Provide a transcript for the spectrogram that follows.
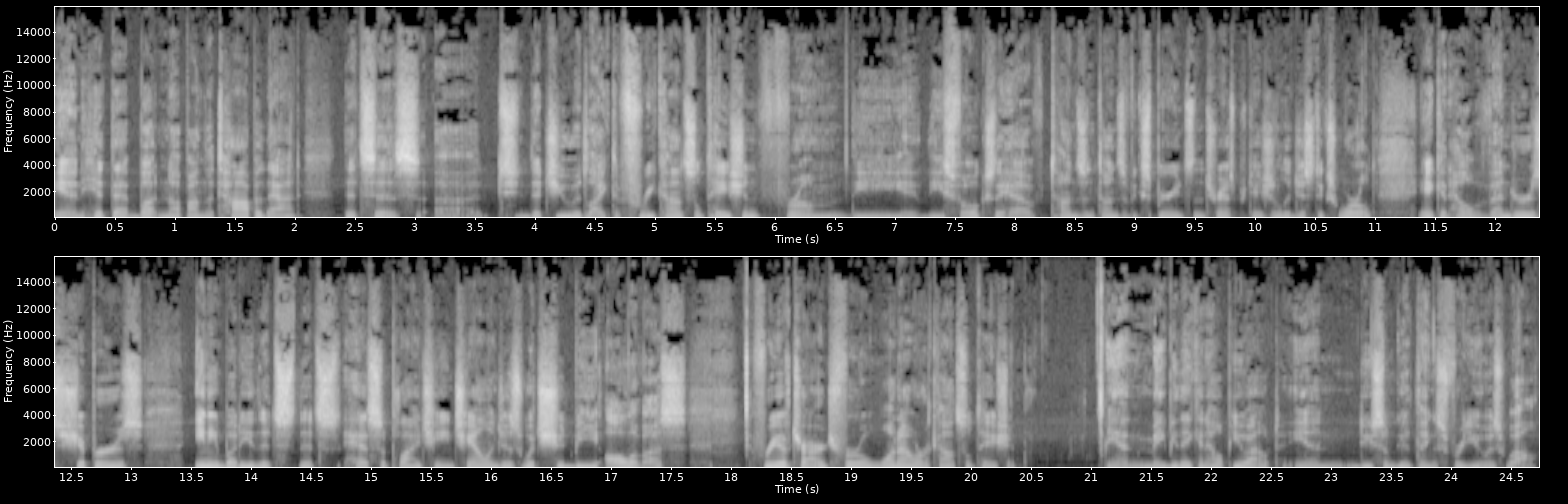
and hit that button up on the top of that that says uh, that you would like a free consultation from the these folks. They have tons and tons of experience in the transportation logistics world and can help vendors, shippers, anybody that's that's has supply chain challenges, which should be all of us, free of charge for a one hour consultation. And maybe they can help you out and do some good things for you as well.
